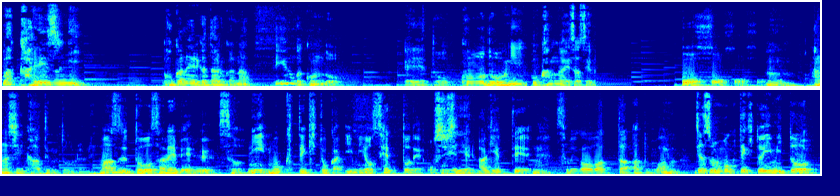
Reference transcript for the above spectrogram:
は変えずに、他のやり方あるかなっていうのが今度、えっ、と、行動にを考えさせる。ほうほうほうほう。うん。話に変わってくると思うよね。まず動作レベル。に目的とか意味をセットで教えてあげて、うんそれが終わった後は、うんじゃあその目的と意味と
